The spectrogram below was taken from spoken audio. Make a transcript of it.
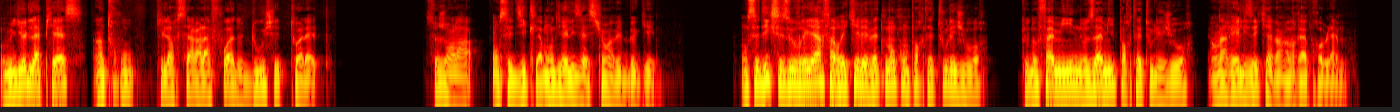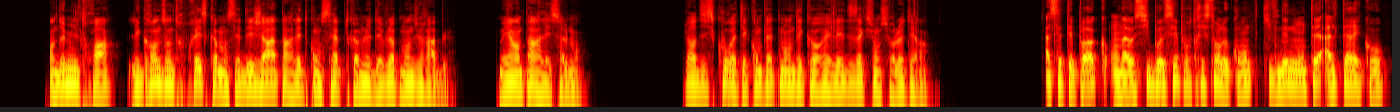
Au milieu de la pièce, un trou qui leur sert à la fois de douche et de toilette. Ce jour-là, on s'est dit que la mondialisation avait bugué. On s'est dit que ces ouvrières fabriquaient les vêtements qu'on portait tous les jours, que nos familles, nos amis portaient tous les jours, et on a réalisé qu'il y avait un vrai problème. En 2003, les grandes entreprises commençaient déjà à parler de concepts comme le développement durable, mais à en parler seulement. Leur discours était complètement décorrélé des actions sur le terrain. À cette époque, on a aussi bossé pour Tristan Lecomte qui venait de monter Alter Eco,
